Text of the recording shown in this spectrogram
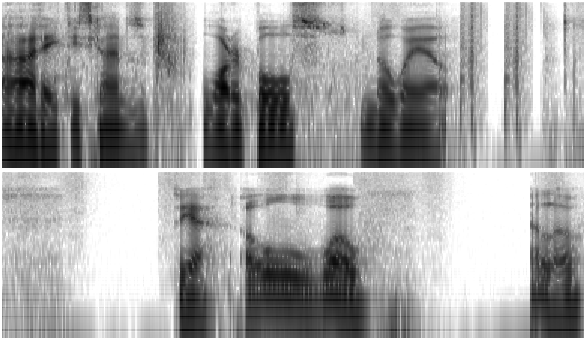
Uh, I hate these kinds of water pools. No way out. So yeah. Oh, whoa. Hello.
